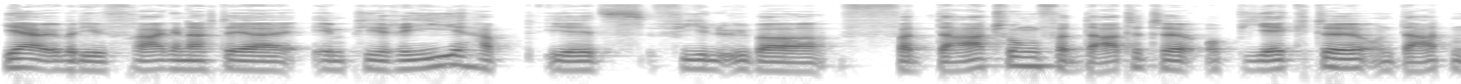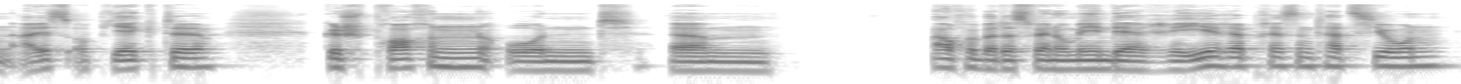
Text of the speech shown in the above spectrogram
Ja, über die Frage nach der Empirie habt ihr jetzt viel über Verdatung, verdatete Objekte und Daten als Objekte gesprochen und ähm, auch über das Phänomen der Re-Repräsentation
